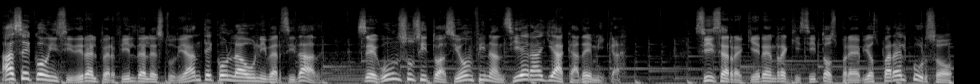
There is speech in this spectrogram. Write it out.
hace coincidir el perfil del estudiante con la universidad, según su situación financiera y académica. Si se requieren requisitos previos para el curso,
